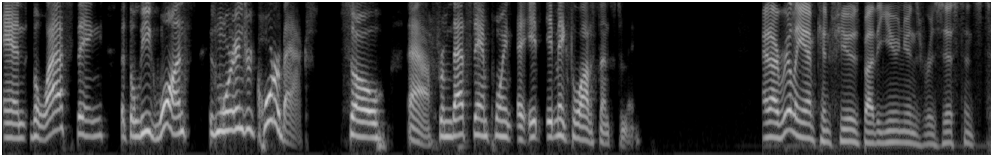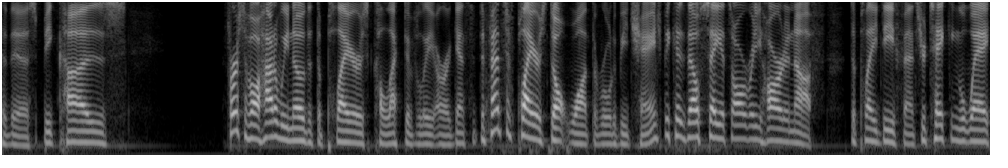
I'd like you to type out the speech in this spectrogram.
And the last thing that the league wants is more injured quarterbacks. So, yeah, from that standpoint, it, it makes a lot of sense to me. And I really am confused by the union's resistance to this because First of all, how do we know that the players collectively are against it? Defensive players don't want the rule to be changed because they'll say it's already hard enough to play defense. You're taking away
